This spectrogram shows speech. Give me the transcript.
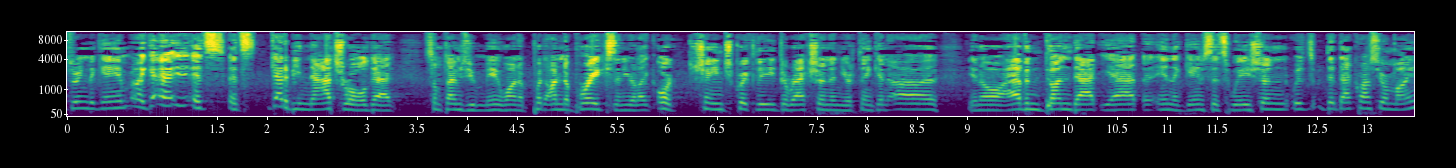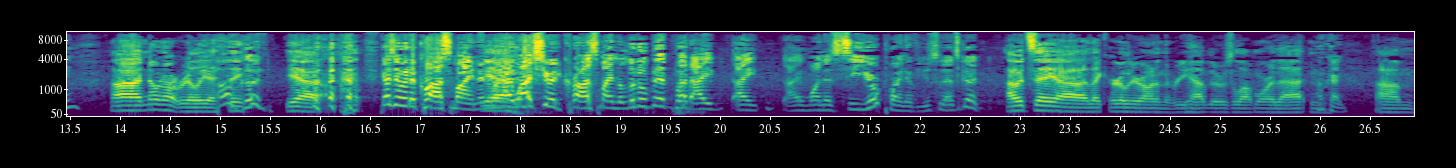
during the game? Like, eh, it's it's got to be natural that sometimes you may want to put on the brakes and you're like, or change quickly direction, and you're thinking, uh, you know, I haven't done that yet in a game situation. Was, did that cross your mind? Uh, no, not really. I Oh, think. good. Yeah. Because it would have crossed mine, and when Yeah. I watched you, it crossed mine a little bit. But I I I want to see your point of view, so that's good. I would say uh, like earlier on in the rehab, there was a lot more of that. And, Okay. Um,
